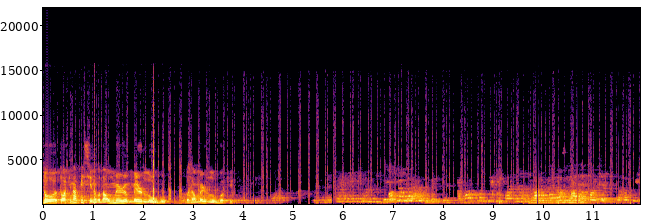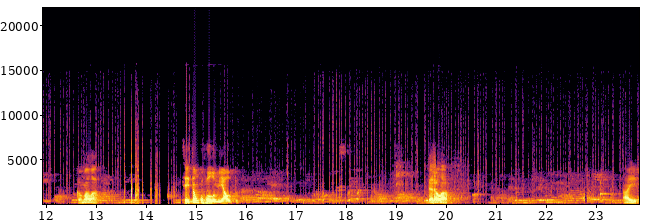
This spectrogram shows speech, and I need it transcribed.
Tô, tô aqui na piscina, vou dar um mer, merlugo. Vou dar um merlugo aqui. Calma lá. Vocês estão com volume alto? Pera lá. Aí.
